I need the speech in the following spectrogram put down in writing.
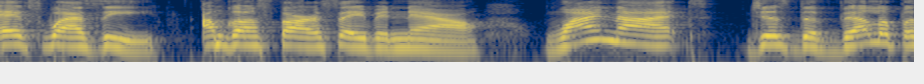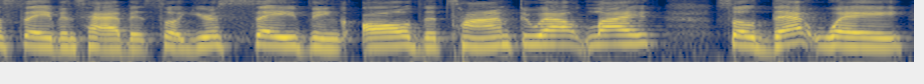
XYZ. I'm going to start saving now. Why not just develop a savings habit so you're saving all the time throughout life? So that way,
